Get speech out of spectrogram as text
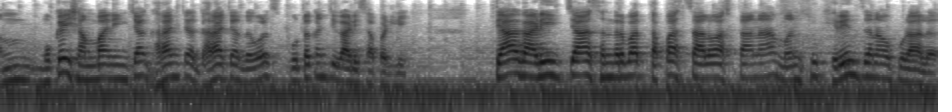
अं मुकेश अंबानींच्या घरांच्या घराच्या जवळ स्फोटकांची गाडी सापडली. त्या गाडीच्या संदर्भात तपास चालू असताना मनसुख हिरेंचं नाव पुढं आलं.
